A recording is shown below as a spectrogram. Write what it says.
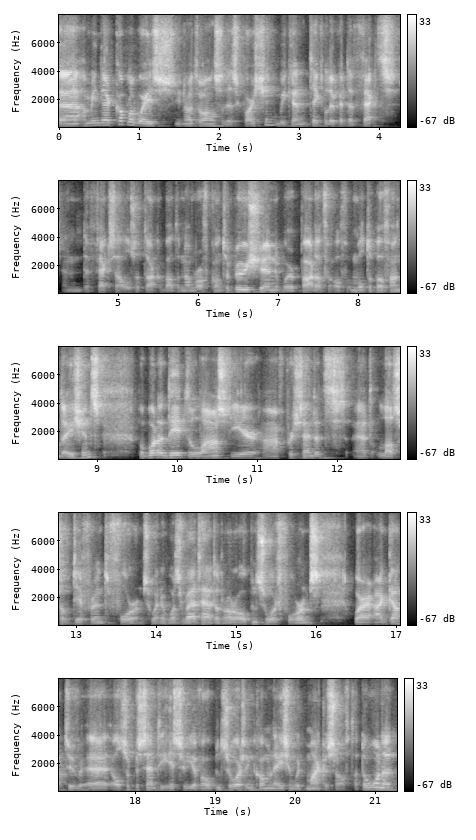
uh, I mean, there are a couple of ways, you know, to answer this question. We can take a look at the facts, and the facts I also talk about the number of contribution. We're part of, of multiple foundations. But what I did the last year, I've presented at lots of different forums, whether it was Red Hat or open source forums, where I got to uh, also present the history of open source in combination with Microsoft. I don't want to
